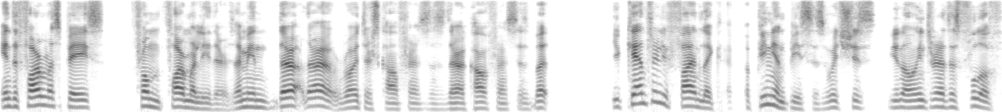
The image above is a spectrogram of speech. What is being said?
in the pharma space from pharma leaders. I mean, there there are Reuters conferences, there are conferences, but you can't really find like opinion pieces, which is you know, internet is full of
